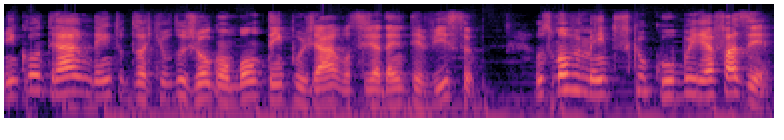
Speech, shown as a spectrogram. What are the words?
encontraram dentro dos arquivos do jogo há um bom tempo já, vocês já devem ter visto, os movimentos que o cubo iria fazer.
